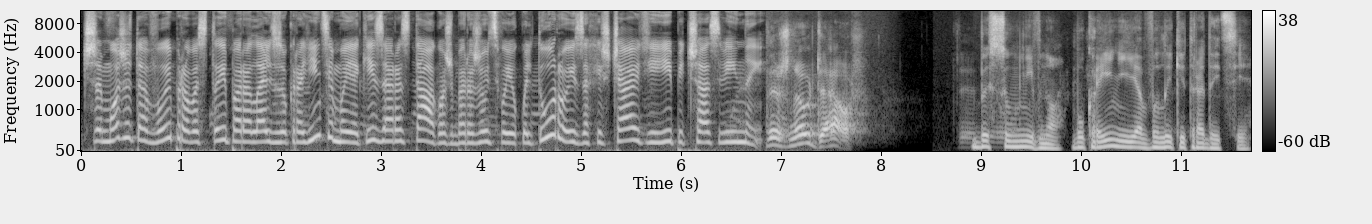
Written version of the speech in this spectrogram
Чи можете ви провести паралель з українцями, які зараз також бережуть свою культуру і захищають її під час війни? there's no doubt. Безсумнівно, в Україні є великі традиції.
